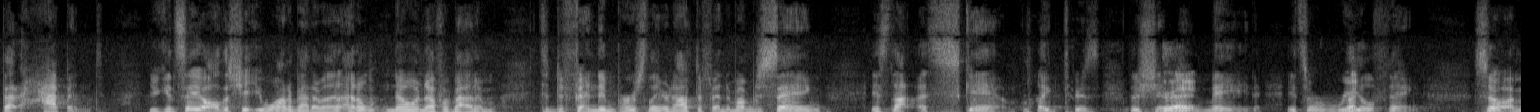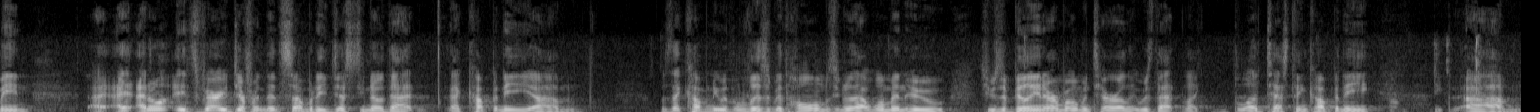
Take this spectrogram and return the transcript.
That happened. You can say all the shit you want about him. I don't know enough about him to defend him personally or not defend him. I'm just saying it's not a scam. Like there's there's shit Right. being made. It's a real thing. So I mean, I, I- I don't. It's very different than somebody just you know that that company. Um, was that company with Elizabeth Holmes? You know that woman who she was a billionaire momentarily. Was that like blood testing company? Um,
